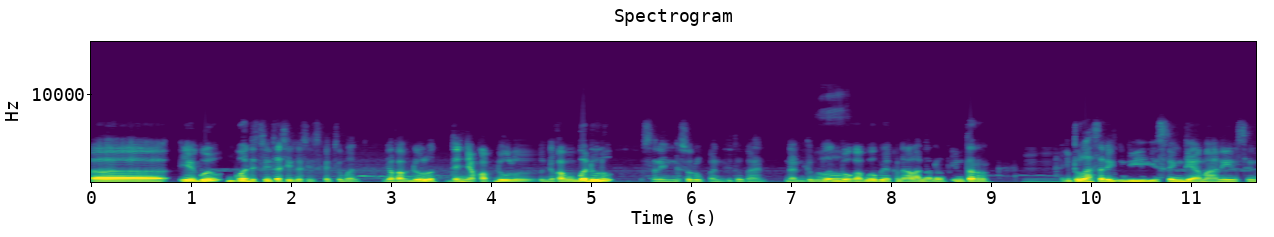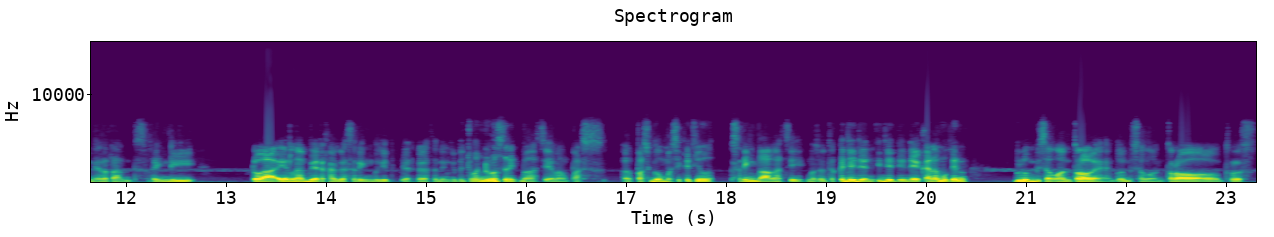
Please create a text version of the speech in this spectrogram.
eh ya gue gue ada cerita sih ke Siska cuman nyokap dulu dan nyokap dulu nyokap gue dulu sering kesurupan gitu kan dan kebetulan Oh. bokap gue punya kenalan orang pinter Hmm. Nah, itulah sering di sering diamanin sering diran sering didoain lah biar kagak sering begitu biar kagak sering gitu cuman dulu sering banget sih emang pas eh, pas gue masih kecil sering banget sih maksudnya kejadian-kejadian ya karena mungkin belum bisa ngontrol ya belum bisa ngontrol terus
